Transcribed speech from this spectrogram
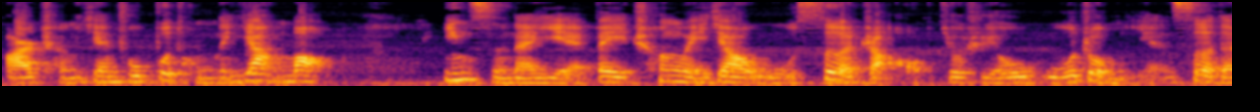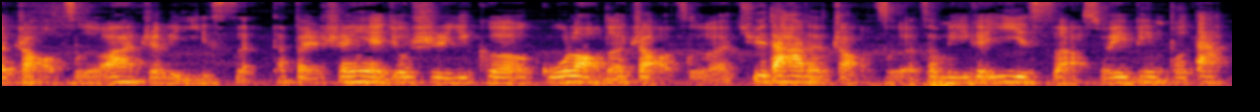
而呈现出不同的样貌，因此呢，也被称为叫五色沼，就是有五种颜色的沼泽啊，这个意思。它本身也就是一个古老的沼泽、巨大的沼泽这么一个意思啊，所以并不大。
